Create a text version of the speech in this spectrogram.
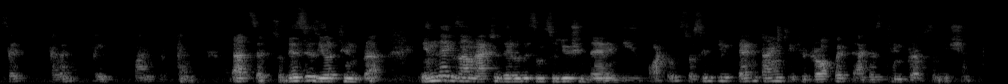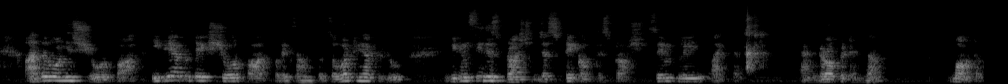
6, 7, 8, 9, 10. That's it. So this is your ThinPrep. In the exam, actually, there will be some solution there in these bottles. So simply 10 times, if you drop it, that is ThinPrep solution. Other one is SurePath. If you have to take SurePath, for example, so what you have to do, if you can see this brush, just take off this brush, simply like this, and drop it in the bottle.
